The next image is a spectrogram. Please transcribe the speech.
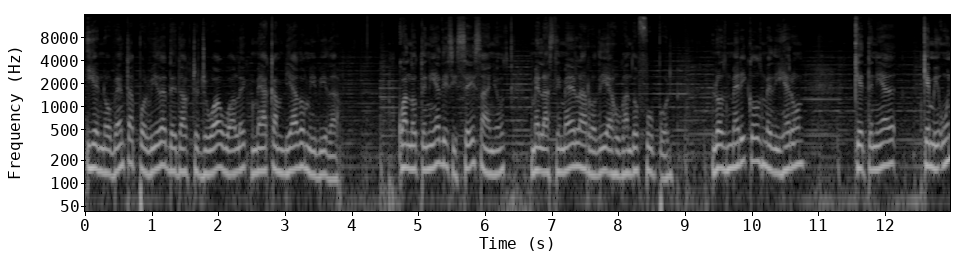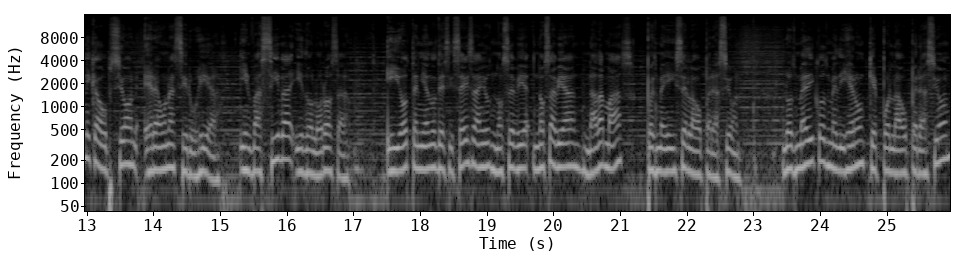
y el 90 por vida de Dr. Joel Wallach me ha cambiado mi vida. Cuando tenía 16 años me lastimé la rodilla jugando fútbol. Los médicos me dijeron que tenía que mi única opción era una cirugía invasiva y dolorosa. Y yo teniendo 16 años no sabía, no sabía nada más, pues me hice la operación. Los médicos me dijeron que por la operación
